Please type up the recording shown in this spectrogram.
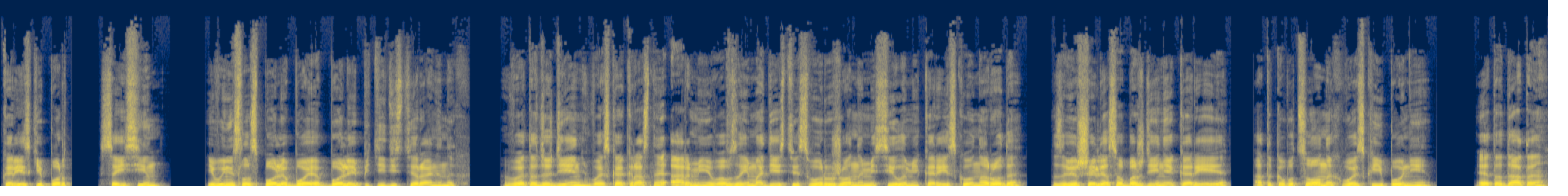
в корейский порт Сейсин и вынесла с поля боя более 50 раненых. В этот же день войска Красной Армии во взаимодействии с вооруженными силами корейского народа завершили освобождение Кореи от оккупационных войск Японии. Эта дата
